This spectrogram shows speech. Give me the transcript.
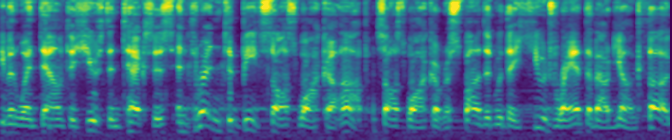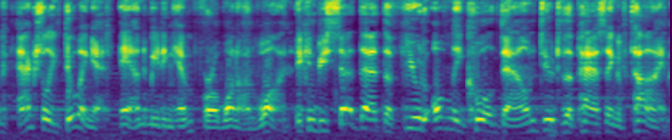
Even went down to Houston, Texas, and threatened to beat Sauce Walka up. Sauce Walka responded with a huge rant about Young Thug actually doing it and meeting him for a one-on-one. It can be said that the feud only cooled down due to the passing of time,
